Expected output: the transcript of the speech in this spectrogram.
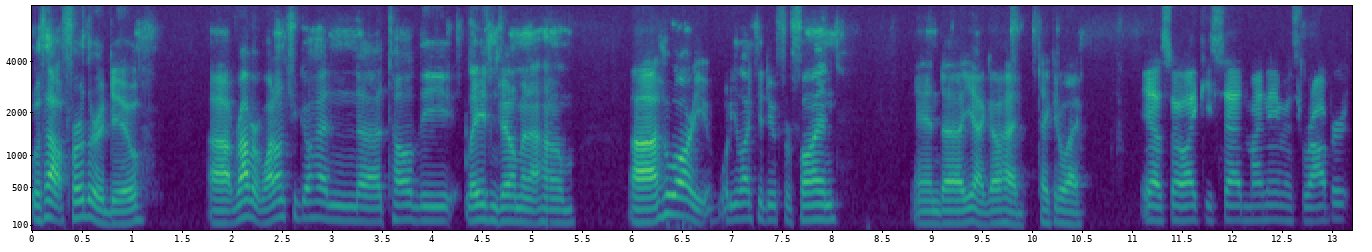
without further ado, uh, Robert, why don't you go ahead and uh, tell the ladies and gentlemen at home uh, who are you? What do you like to do for fun? And uh, yeah, go ahead, take it away. Yeah, so like you said, my name is Robert.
